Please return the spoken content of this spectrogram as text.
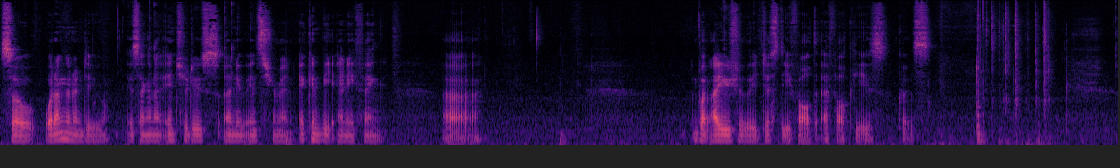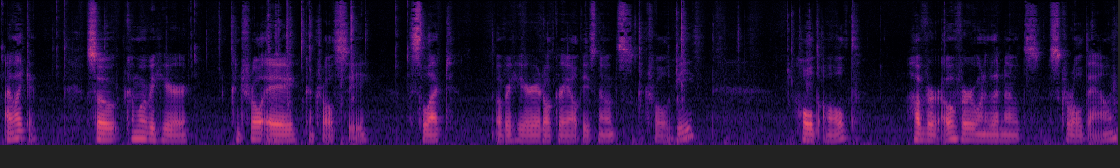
So what I'm going to do is I'm going to introduce a new instrument. It can be anything. Uh, but I usually just default to FL keys because I like it. So come over here, Control A, Control C, select over here, it'll gray out these notes, Control V, hold Alt, hover over one of the notes, scroll down.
